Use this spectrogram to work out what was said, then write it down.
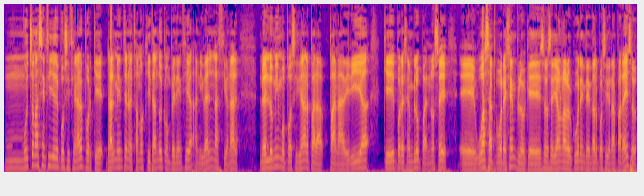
mucho más sencillo de posicionar porque realmente nos estamos quitando competencia a nivel nacional. No es lo mismo posicionar para panadería que, por ejemplo, pues no sé, eh, WhatsApp, por ejemplo, que eso sería una locura intentar posicionar para eso.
